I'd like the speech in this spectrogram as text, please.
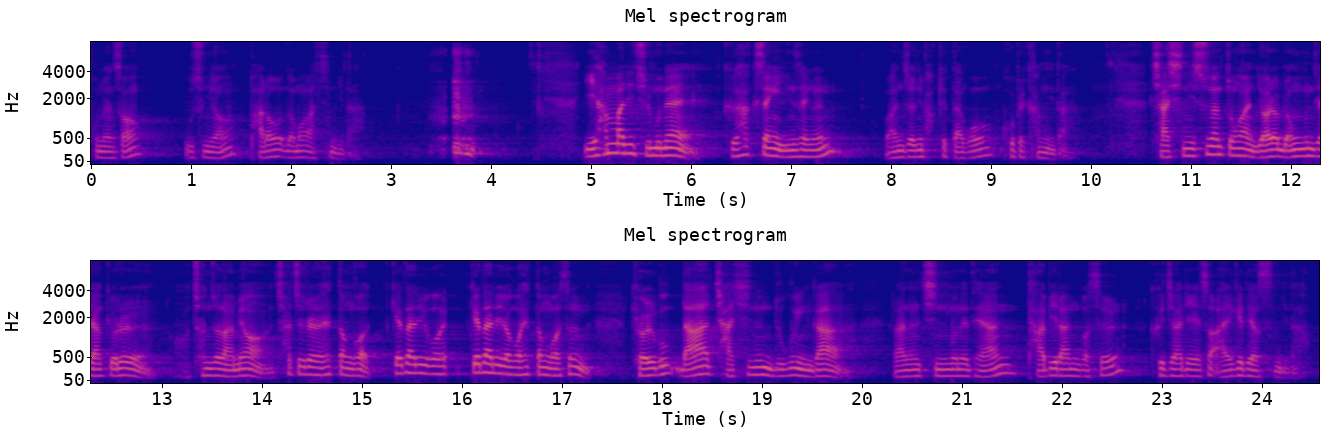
보면서 웃으며 바로 넘어갔습니다. 이 한마디 질문에 그 학생의 인생은 완전히 바뀌었다고 고백합니다. 자신이 수년 동안 여러 명문 대학교를 전전하며 찾으려 했던 것, 깨달으려고, 깨달으려고 했던 것은 결국 나 자신은 누구인가 라는 질문에 대한 답이라는 것을 그 자리에서 알게 되었습니다.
